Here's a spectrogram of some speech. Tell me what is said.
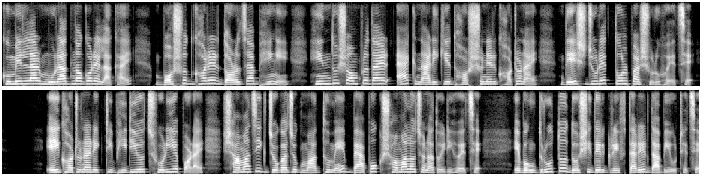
কুমিল্লার মুরাদনগর এলাকায় বসতঘরের দরজা ভেঙে হিন্দু সম্প্রদায়ের এক নারীকে ধর্ষণের ঘটনায় দেশজুড়ে তোলপাড় শুরু হয়েছে। এই ঘটনার একটি ভিডিও ছড়িয়ে পড়ায় সামাজিক যোগাযোগ মাধ্যমে ব্যাপক সমালোচনা তৈরি হয়েছে এবং দ্রুত দোষীদের গ্রেফতারের দাবি উঠেছে।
